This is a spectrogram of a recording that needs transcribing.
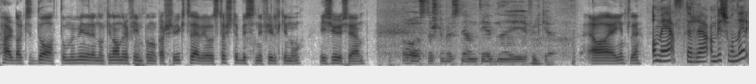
per dags dato, med mindre noen andre finner på noe sjukt, så er vi jo største bussen i fylket nå, i 2021. Og største bussen gjennom tidene i fylket. Ja, egentlig. Og med større ambisjoner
